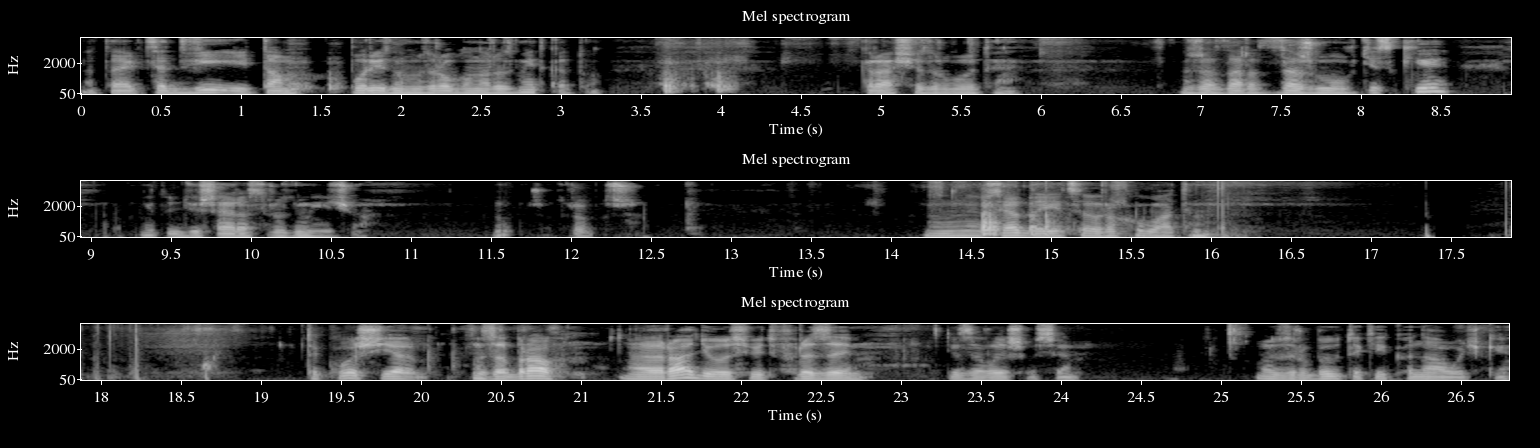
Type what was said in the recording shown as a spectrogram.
А так як це дві і там по-різному зроблена розмітка, то краще зробити. Зараз зажму в тіски і тоді ще раз розмічу. Ну, що зробиш? Не все дається врахувати. Також я забрав е, радіус від фрези і залишився. Ось зробив такі канавочки.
